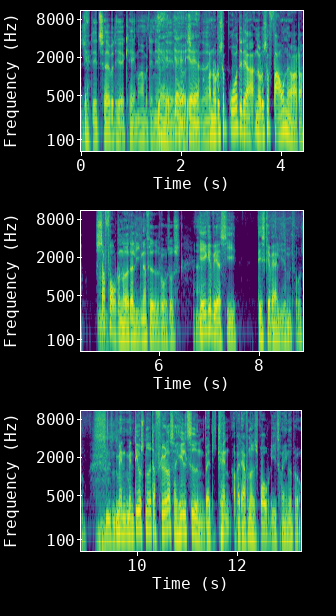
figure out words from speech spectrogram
Så ja. det er taget på det her kamera med den her Ja, ja, ja, og ja, videre, ja. Og når du så bruger det der, når du så fagnørder, så Mm. får du noget, der ligner fede fotos. Ja. Ikke ved at sige, det skal være ligesom et foto. men, men det er jo sådan noget, der flytter sig hele tiden, hvad de kan, og hvad det er for noget sprog, de er trænet på.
